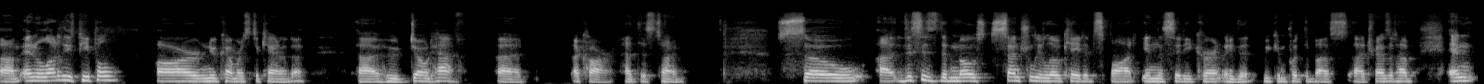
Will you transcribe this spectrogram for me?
um, and a lot of these people are newcomers to Canada uh, who don't have uh, a car at this time. So, uh, this is the most centrally located spot in the city currently that we can put the bus uh, transit hub. And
